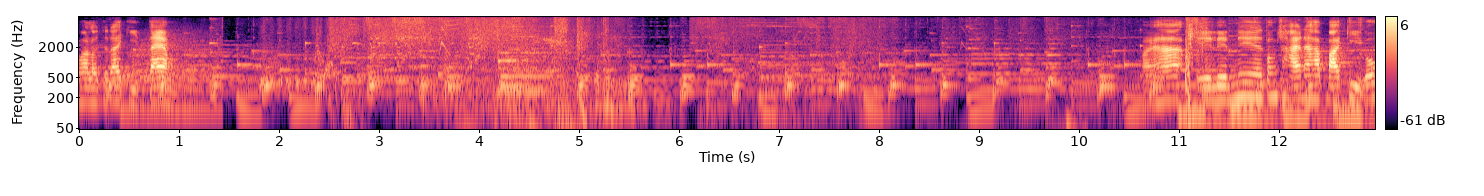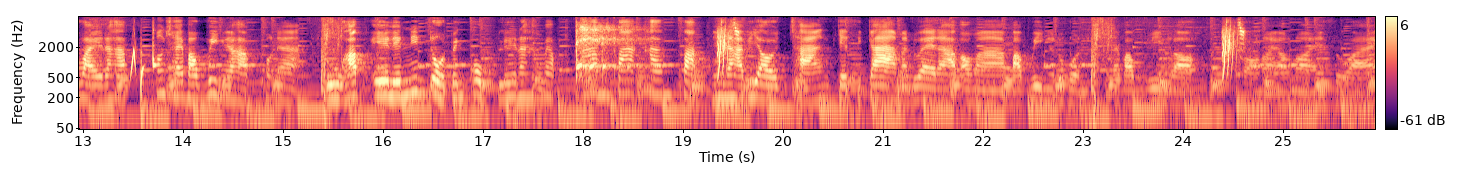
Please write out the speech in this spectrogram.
ว่าเราจะได้กี่แต้มไปฮะ เอเรนนี่ต้องใช้นะครับ บากิก็ไว้นะครับ ต้องใช้ buff วิ่งนะครับพวกเนี้ย ดูครับเอเรนนี่โดดเป็นกบเลยนะแบบข้ามฟากข้ามฝั่งนี่นะครับพี่เอาช้างเจสสิก้ามาด้วยนะครับ เอามา buff วิ่งนะทุกคนได้บัฟวิ่งรอออกหน่อยออกหน่อยสวย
